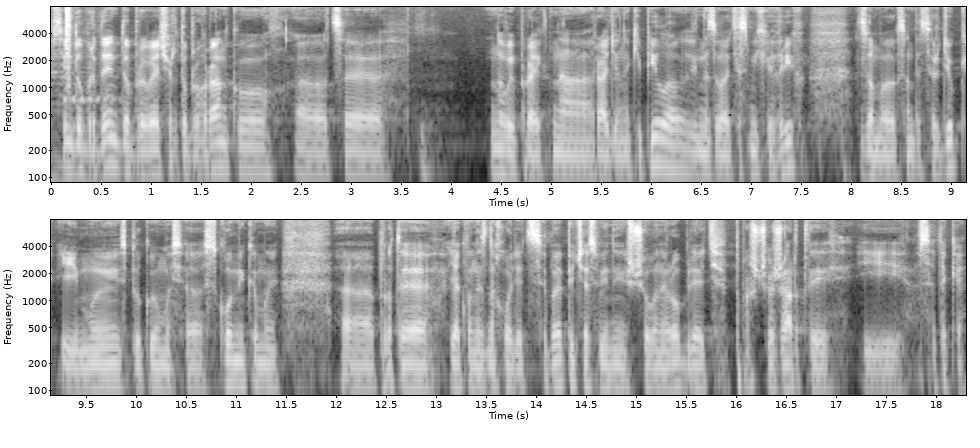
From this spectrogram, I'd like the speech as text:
Всім добрий день, добрий вечір, доброго ранку. Це новий проект на радіо Накипіло. Він називається Сміх і гріх. З вами Олександр Сердюк, і ми спілкуємося з коміками е, про те, як вони знаходять себе під час війни, що вони роблять, про що жарти і все таке.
